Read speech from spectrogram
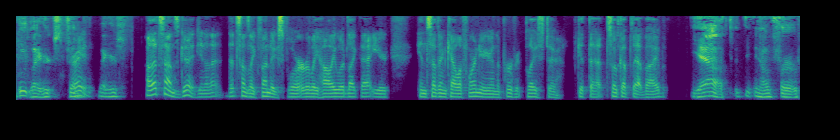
bootleggers, right. bootleggers. Oh, that sounds good. You know, that, that sounds like fun to explore early Hollywood like that. You're in Southern California, you're in the perfect place to get that, soak up that vibe. Yeah. You know, for,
